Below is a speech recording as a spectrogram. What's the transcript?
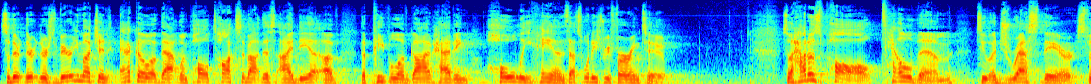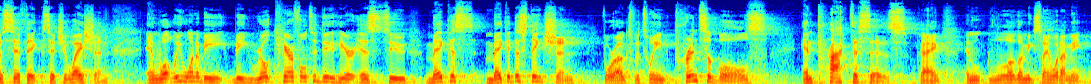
So there, there, there's very much an echo of that when Paul talks about this idea of the people of God having holy hands. That's what he's referring to. So, how does Paul tell them to address their specific situation? And what we want to be, be real careful to do here is to make, us, make a distinction for Oaks between principles and practices, okay? And let me explain what I mean.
